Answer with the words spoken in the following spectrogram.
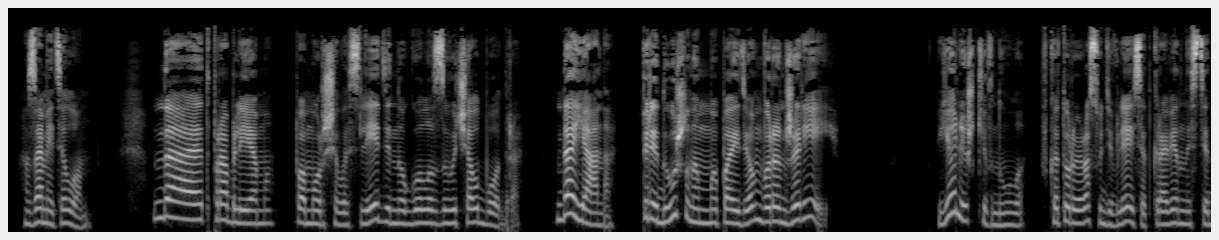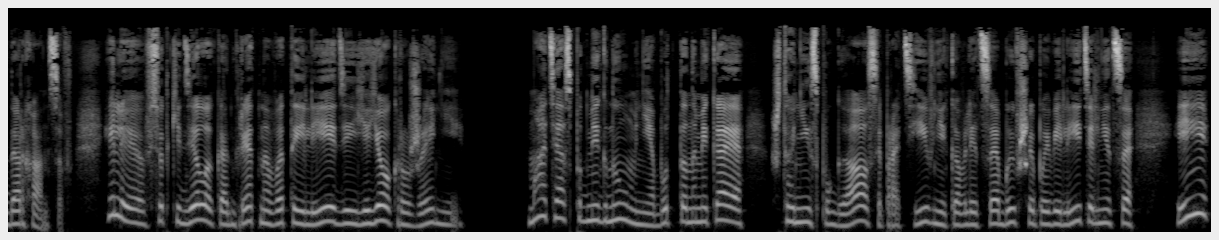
— заметил он. «Да, это проблема», — поморщилась леди, но голос звучал бодро. «Даяна, перед ужином мы пойдем в оранжереи». Я лишь кивнула, в который раз удивляясь откровенности дарханцев. Или все-таки дело конкретно в этой леди и ее окружении. Матиас подмигнул мне, будто намекая, что не испугался противника в лице бывшей повелительницы и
